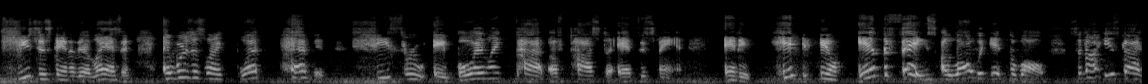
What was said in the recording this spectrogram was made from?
She's just standing there laughing. And we're just like, what happened? She threw a boiling pot of pasta at this man. And it hit him in the face along with hitting the wall. So now he's got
